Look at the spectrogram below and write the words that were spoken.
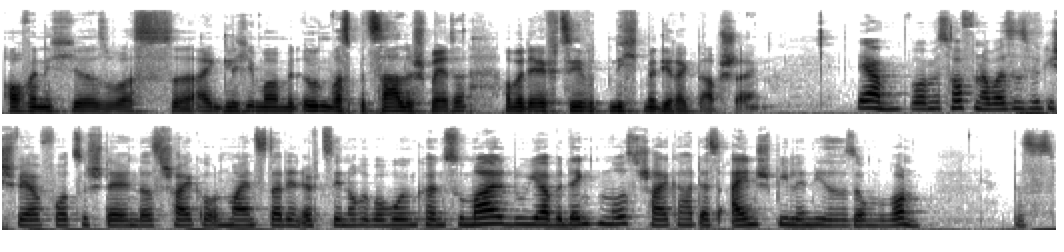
Auch wenn ich äh, sowas äh, eigentlich immer mit irgendwas bezahle später. Aber der FC wird nicht mehr direkt absteigen. Ja, wollen wir es hoffen, aber es ist wirklich schwer vorzustellen, dass Schalke und Mainz da den FC noch überholen können. Zumal du ja bedenken musst, Schalke hat erst ein Spiel in dieser Saison gewonnen. Das,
